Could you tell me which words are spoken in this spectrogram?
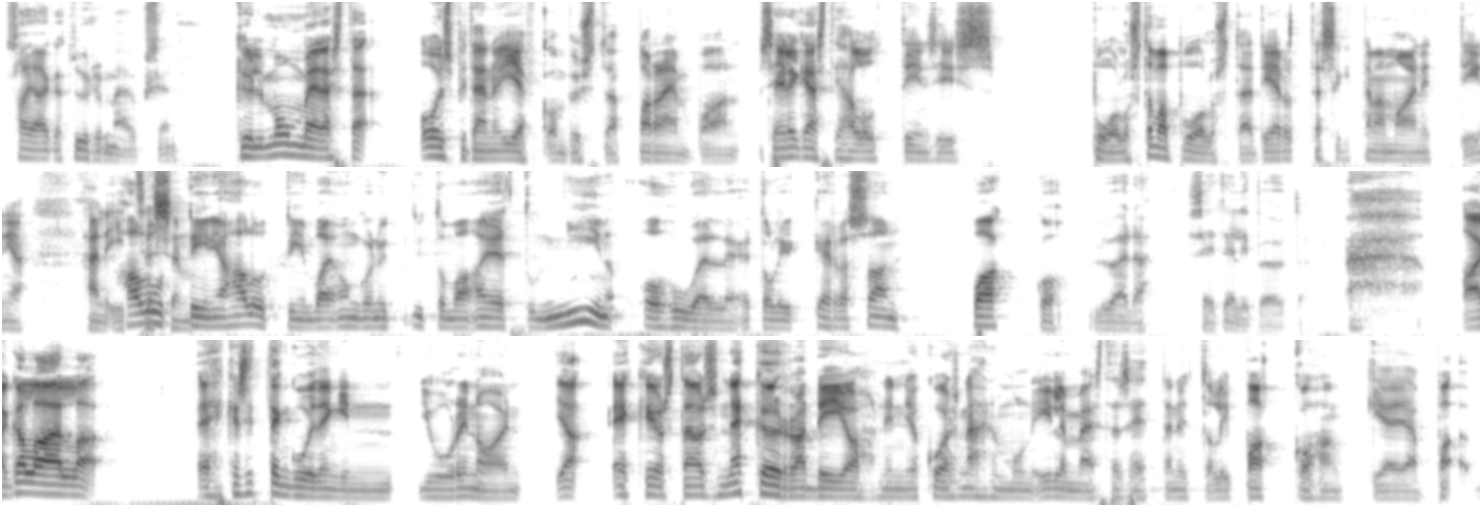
sai aika tyrmäyksen. Kyllä mun mielestä olisi pitänyt IFK pystyä parempaan. Selkeästi haluttiin siis puolustava puolustaja. Tiedot tässäkin tämä mainittiin. Ja hän itse haluttiin sen... ja haluttiin, vai onko nyt, nyt on vaan ajettu niin ohuelle, että oli kerrassaan pakko lyödä setelipöytään? Aika lailla ehkä sitten kuitenkin juuri noin. Ja ehkä jos tämä olisi näköradio, niin joku olisi nähnyt mun ilmeistä se, että nyt oli pakko hankkia ja pa-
